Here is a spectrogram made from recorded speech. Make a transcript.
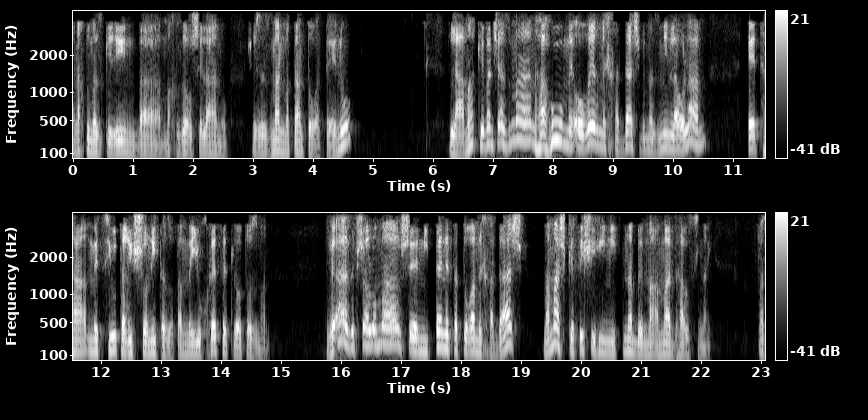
אנחנו מזכירים במחזור שלנו שזה זמן מתן תורתנו. למה? כיוון שהזמן ההוא מעורר מחדש ומזמין לעולם את המציאות הראשונית הזאת, המיוחסת לאותו זמן. ואז אפשר לומר שניתן את התורה מחדש, ממש כפי שהיא ניתנה במעמד הר סיני. אז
